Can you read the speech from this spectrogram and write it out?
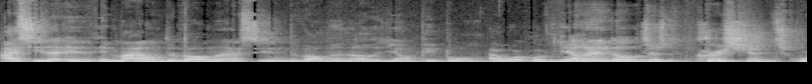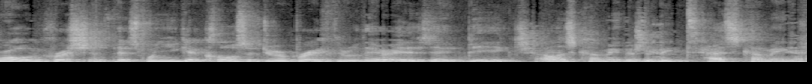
I see that in, in my own development. I see it in development of other young people I work with, young and old, just Christians, growing Christians. It's when you get closer to a breakthrough, there is a big challenge coming. There's yeah. a big test coming. Yeah.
